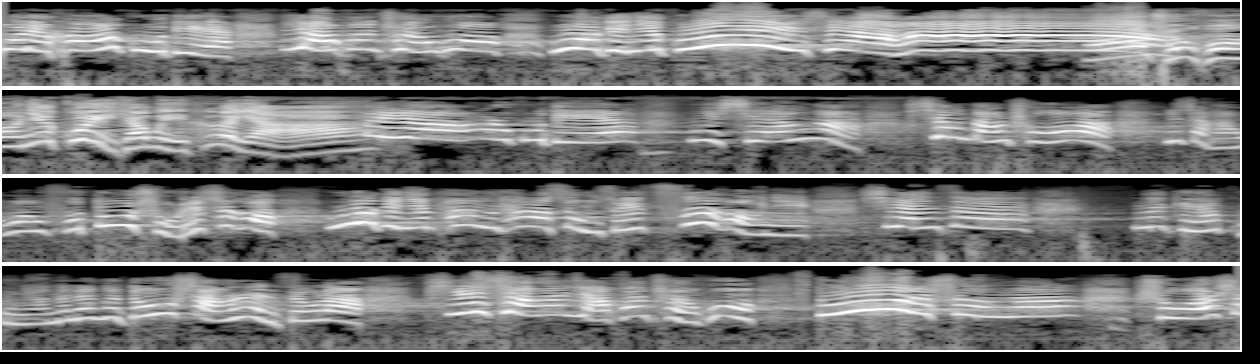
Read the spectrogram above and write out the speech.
我的好姑爹，丫鬟春红，我给你跪。春红，你跪下为何呀？哎呀，二姑爹，你想啊，想当初你在俺王府读书的时候，我给你捧茶送水伺候你。现在那给俺姑娘那两个都上任走了，撇下俺丫鬟春红，多生啊！说啥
